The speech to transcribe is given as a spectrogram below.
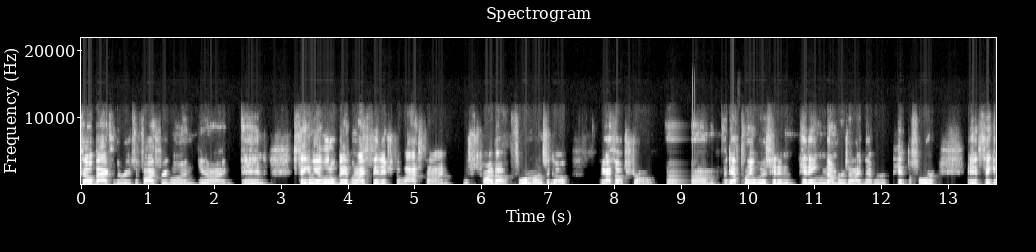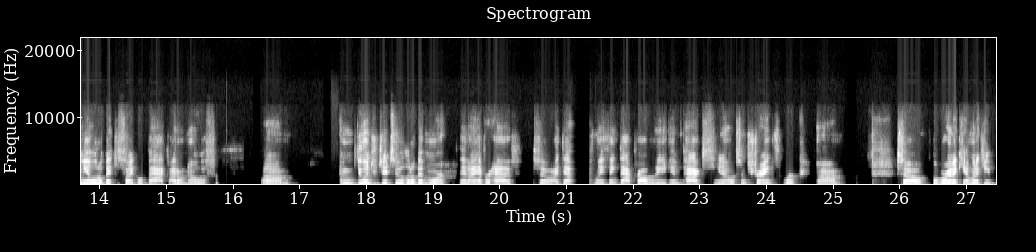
fell back to the roots of 531 you know I, and it's taken me a little bit. When I finished the last time which was probably about four months ago like I felt strong. Um, I definitely was hitting hitting numbers that I'd never hit before, and it's taken me a little bit to cycle back. I don't know if um, I'm doing jujitsu a little bit more than I ever have, so I definitely think that probably impacts you know some strength work. Um, so, but we're gonna keep. I'm gonna keep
